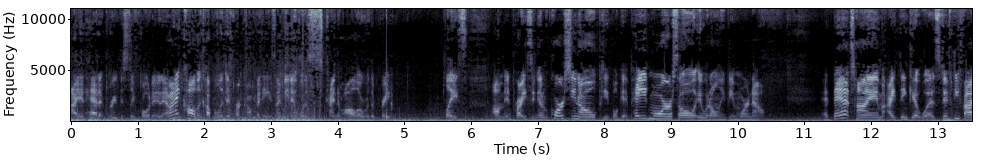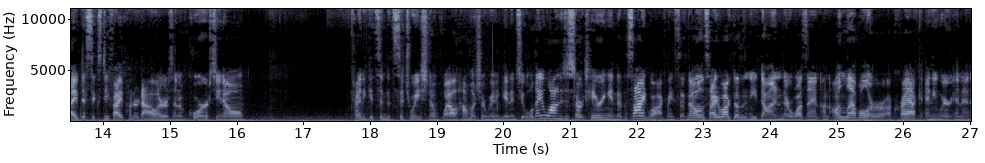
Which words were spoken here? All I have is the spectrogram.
I had had it previously quoted. And I called a couple of different companies. I mean, it was kind of all over the place um, in pricing. And of course, you know, people get paid more, so it would only be more now. At that time, I think it was fifty-five to sixty-five hundred dollars, and of course, you know, kind of gets into the situation of, well, how much are we going to get into? Well, they wanted to start tearing into the sidewalk. And I said, no, the sidewalk doesn't need done. There wasn't an unlevel or a crack anywhere in it.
